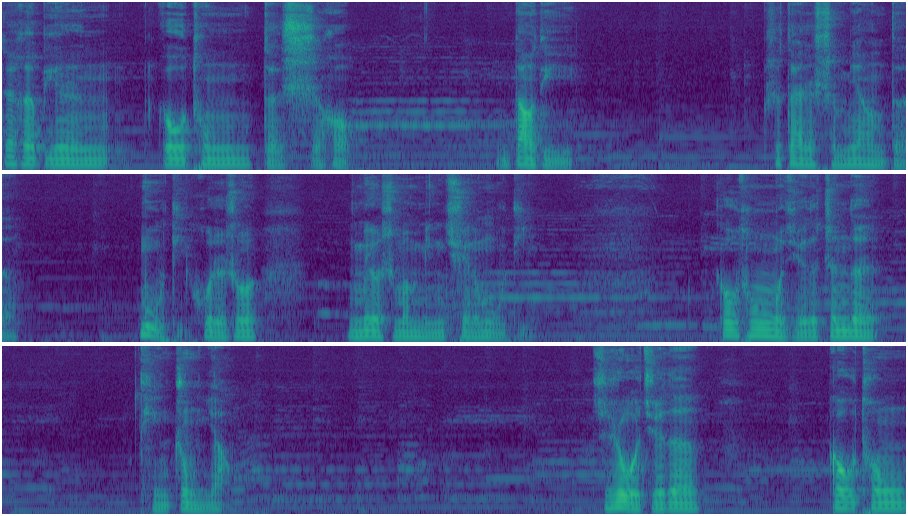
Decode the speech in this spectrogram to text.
在和别人沟通的时候，你到底是带着什么样的目的，或者说你没有什么明确的目的？沟通，我觉得真的挺重要。其实我觉得沟通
